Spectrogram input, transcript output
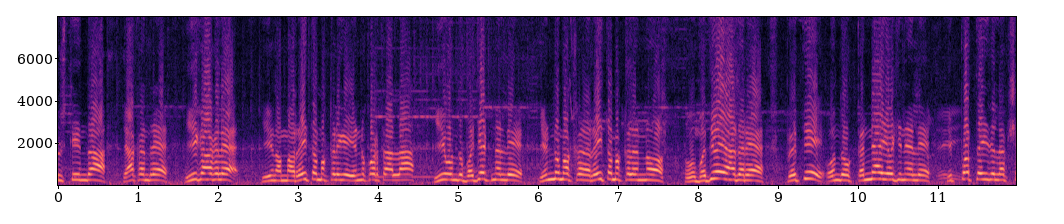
ದೃಷ್ಟಿಯಿಂದ, ಯಾಕಂದರೆ ಈಗಾಗಲೇ ಈ ನಮ್ಮ ರೈತ ಮಕ್ಕಳಿಗೆ ಹೆಣ್ಣು ಕೊಡ್ತಾ ಇಲ್ಲ, ಈ ಒಂದು ಬಜೆಟ್ನಲ್ಲಿ ಹೆಣ್ಣು ಮಕ್ಕಳ, ರೈತ ಮಕ್ಕಳನ್ನು ಮದುವೆಯಾದರೆ ಪ್ರತಿ ಒಂದು ಕನ್ಯಾ ಯೋಜನೆಯಲ್ಲಿ ಇಪ್ಪತ್ತೈದು ಲಕ್ಷ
